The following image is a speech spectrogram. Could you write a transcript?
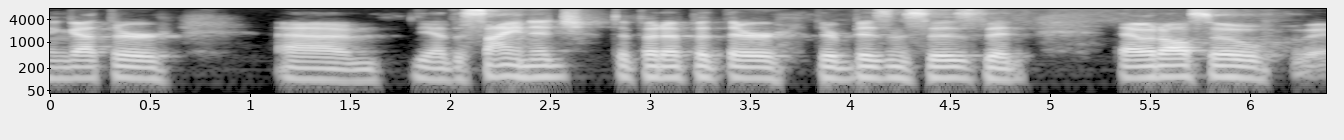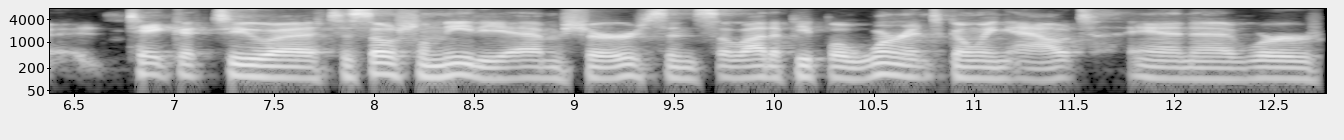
and got their um, the signage to put up at their their businesses that that would also uh, take it to uh, to social media. I'm sure since a lot of people weren't going out and uh, were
